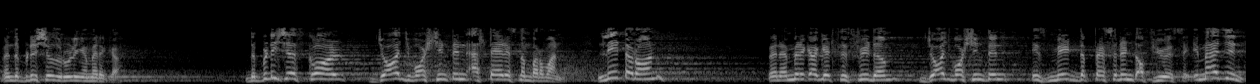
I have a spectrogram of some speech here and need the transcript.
when the British was ruling America. The British Britishers called George Washington as terrorist number one. Later on, when America gets its freedom, George Washington is made the president of USA. Imagine,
